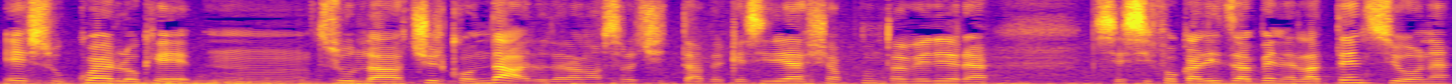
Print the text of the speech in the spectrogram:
e su quello che, mh, sul circondario della nostra città perché si riesce appunto a vedere se si focalizza bene l'attenzione,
